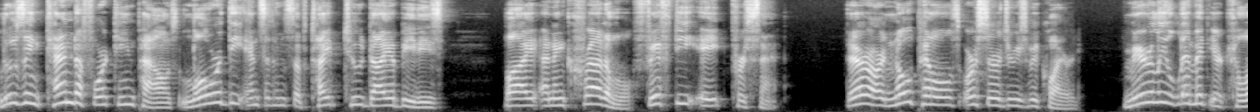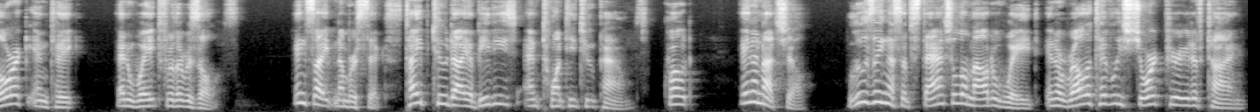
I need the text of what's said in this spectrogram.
losing 10 to 14 pounds lowered the incidence of type 2 diabetes by an incredible 58%. There are no pills or surgeries required. Merely limit your caloric intake and wait for the results. Insight number six type 2 diabetes and 22 pounds. Quote In a nutshell, losing a substantial amount of weight in a relatively short period of time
